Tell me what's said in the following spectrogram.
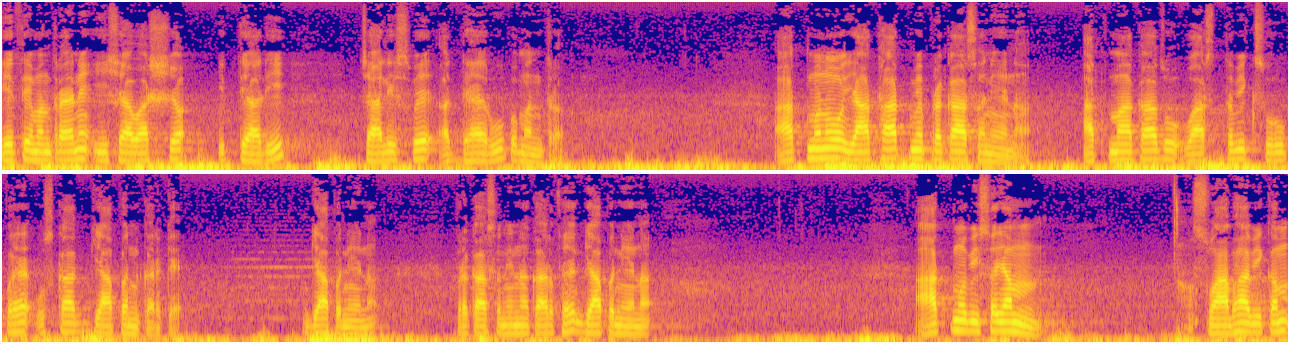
येते मंत्र यानी ईशावास्य इत्यादि चालीसवें अध्याय रूप मंत्र। आत्मनो याथात्म्य प्रकाशन आत्मा का जो वास्तविक स्वरूप है, उसका ज्ञापन करके ज्ञापन प्रकाशन का अर्थ है ज्ञापन आत्म विषय स्वाभाविकम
